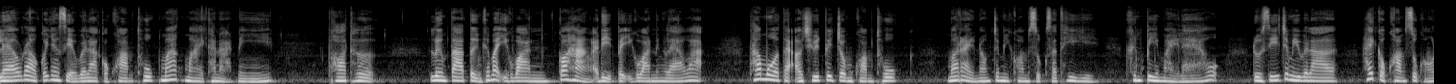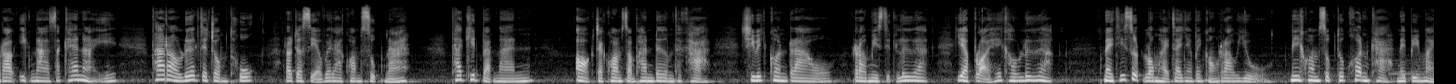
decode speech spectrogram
แล้วเราก็ยังเสียเวลากับความทุกข์มากมายขนาดนี้ พอเถอะ ลืมตาตื่นขึ้นมาอีกวัน ก็ห่างอดีตไปอีกวันหนึ่งแล้วอะถ้ามัวแต่เอาชีวิตไปจมความทุกข์เมื่อไหร่น้องจะมีความสุขสักทีขึ้นปีใหม่แล้ว ดูซิจะมีเวลาให้กับความสุขของเราอีกนานสักแค่ไหน ถ้าเราเลือกจะจมทุกข์เราจะเสียเวลาความสุขนะ ถ้าคิดแบบนั้นออกจากความสัมพันธ์เดิมเถอะค่ะ ชีวิตคนเราเรามีสิทธิ์เลือก อย่าปล่อยให้เขาเลือก ในที่สุดลมหายใจยังเป็นของเราอยู่ มีความสุขทุกคนค่ะ ในปีใหม่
